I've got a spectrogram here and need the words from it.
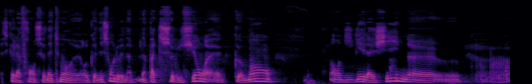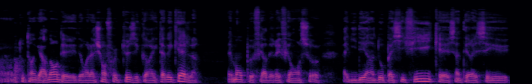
Parce que la France, honnêtement, euh, reconnaissons-le, n'a pas de solution à comment endiguer la Chine tout en gardant des, relations fructueuses et correctes avec elle. Évidemment, on peut faire des références à l'idée indo-pacifique et s'intéresser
